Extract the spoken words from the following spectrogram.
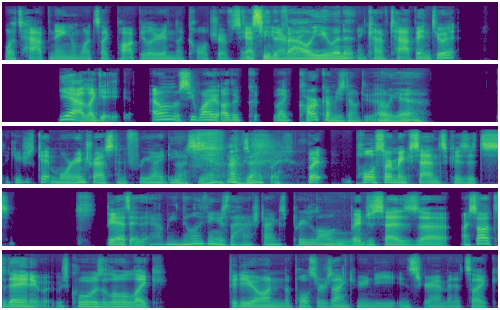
what's happening and what's like popular in the culture of sketching And see the everything, value in it. and kind of tap into it. Yeah, like it, I don't see why other c- like car companies don't do that. Oh yeah, Like you just get more interest in free. That's- yeah, exactly. but Polestar makes sense because it's. Yeah, it's, I mean, the only thing is the hashtag's pretty long, but it just says. Uh, I saw it today and it, it was cool. It was a little like video on the Polestar design community Instagram, and it's like,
